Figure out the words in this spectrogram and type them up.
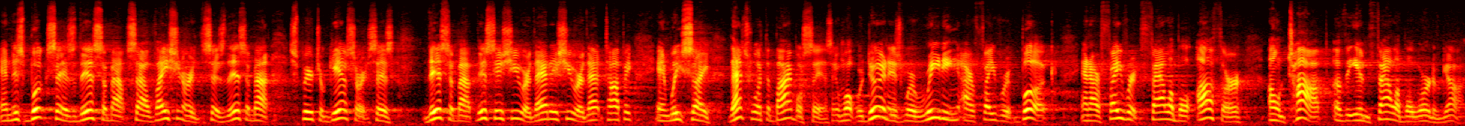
and this book says this about salvation, or it says this about spiritual gifts, or it says this about this issue or that issue or that topic, and we say, that's what the Bible says. And what we're doing is we're reading our favorite book and our favorite fallible author on top of the infallible Word of God.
